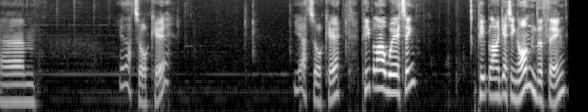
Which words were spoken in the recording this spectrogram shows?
Um, yeah, that's okay. Yeah, that's okay. People are waiting. People are getting on the thing,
